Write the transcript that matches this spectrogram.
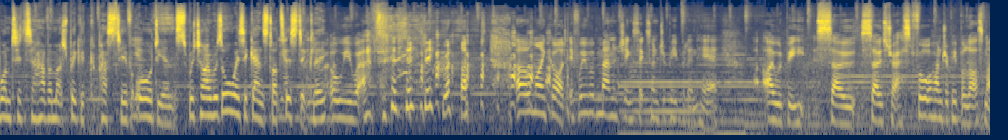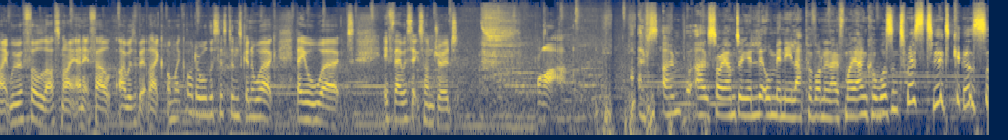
wanted to have a much bigger capacity of yes. audience, which I was always against artistically. Yes, oh, you were absolutely right. Oh my God, if we were managing 600 people in here, I would be so so stressed. 400 people last night. We were full last night, and it felt I was a bit like, oh my god, are all the systems going to work? They all worked. If there were 600. I'm, I'm, I'm, sorry, I'm doing a little mini lap of on and off. My ankle wasn't twisted because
